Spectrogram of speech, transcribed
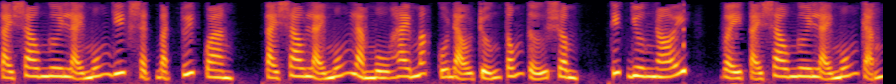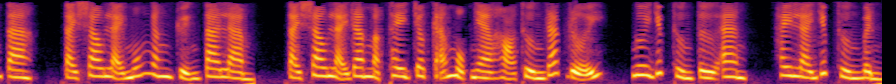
tại sao ngươi lại muốn giết sạch bạch tuyết quang, tại sao lại muốn làm mù hai mắt của đạo trưởng Tống Tử Sâm, Tiết Dương nói, vậy tại sao ngươi lại muốn cản ta, tại sao lại muốn ngăn chuyện ta làm, tại sao lại ra mặt thay cho cả một nhà họ thường rác rưởi, ngươi giúp thường từ an, hay là giúp thường bình,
